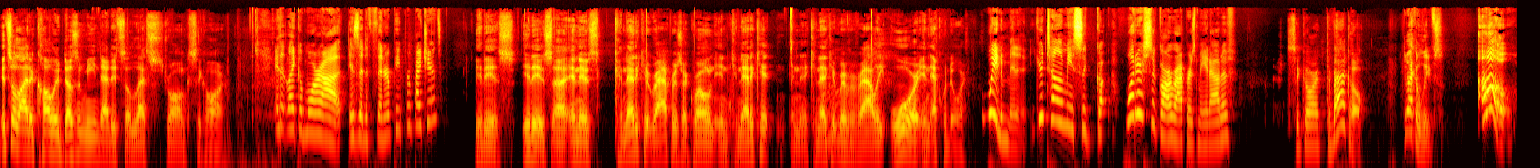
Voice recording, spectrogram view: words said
it's a lighter color. Doesn't mean that it's a less strong cigar. Is it like a more, uh, is it a thinner paper by chance? It is. It is. Uh, and there's Connecticut wrappers are grown in Connecticut, in the Connecticut River Valley, or in Ecuador. Wait a minute. You're telling me cigar. What are cigar wrappers made out of? Cigar tobacco. Tobacco leaves. Oh,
